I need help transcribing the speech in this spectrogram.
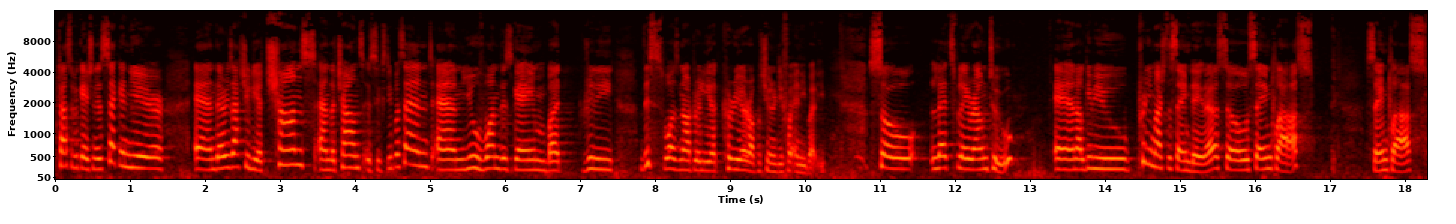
classification is second year, and there is actually a chance, and the chance is 60%, and you've won this game, but really, this was not really a career opportunity for anybody. So let's play round two, and I'll give you pretty much the same data. So, same class, same class,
